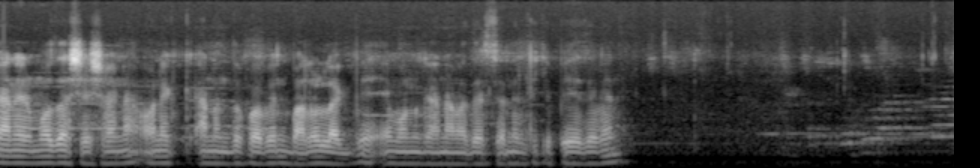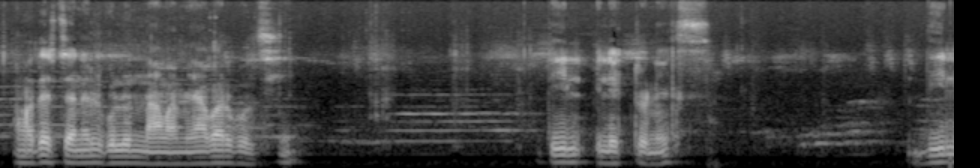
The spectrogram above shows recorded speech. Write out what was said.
গানের মজা শেষ হয় না। অনেক আনন্দ পাবেন, ভালো লাগবে, এমন গান আমাদের চ্যানেল থেকে পেয়ে যাবেন। আমাদের চ্যানেলগুলোর নাম আমি আবার বলছি। Dil electronics. Dil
